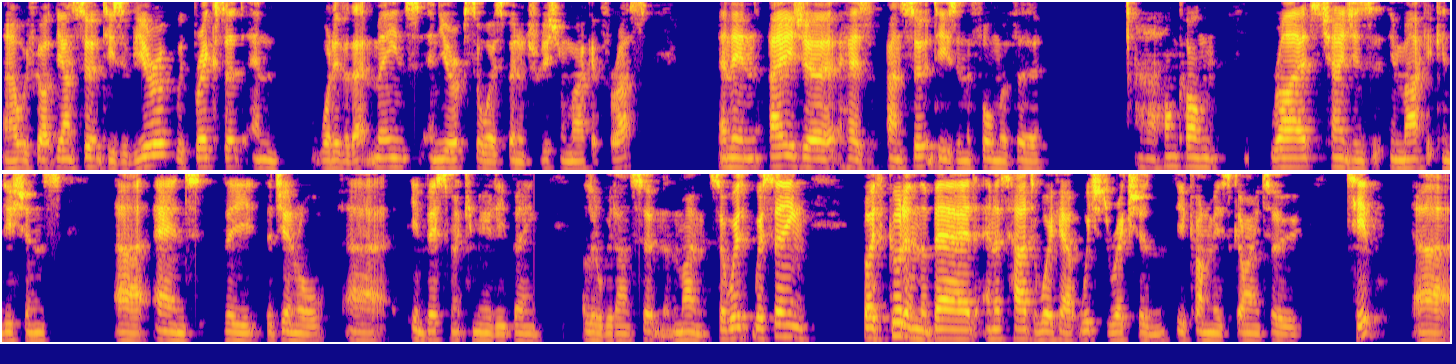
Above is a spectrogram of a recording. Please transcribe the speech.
Uh, we've got the uncertainties of Europe with Brexit and whatever that means. And Europe's always been a traditional market for us. And then Asia has uncertainties in the form of the uh, Hong Kong riots, changes in market conditions uh, and the the general uh, investment community being a little bit uncertain at the moment. So we're, we're seeing both good and the bad, and it's hard to work out which direction the economy is going to tip. Uh,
